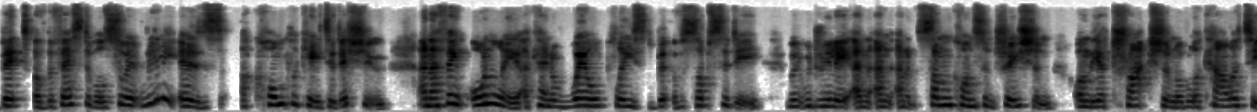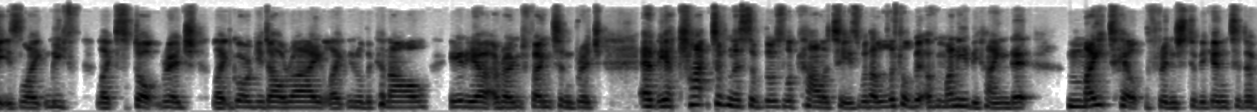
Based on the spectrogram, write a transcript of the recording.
bit of the festival. So it really is a complicated issue. And I think only a kind of well placed bit of subsidy would, would really, and, and, and some concentration on the attraction of localities like Leith, like Stockbridge, like Gorgie Dalry, like, you know, the canal area around Fountainbridge. Uh, the attractiveness of those localities with a little bit of money behind it might help the fringe to begin to di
